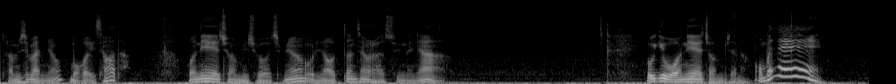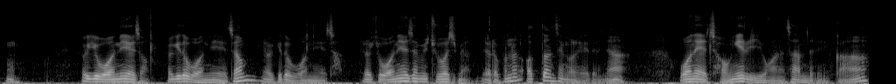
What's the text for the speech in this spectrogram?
잠시만요. 뭐가 이상하다. 원위의 점이 주어지면 우리는 어떤 생각을 할 수 있느냐? 여기 원위의 점이잖아. 어메! 응. 여기 원위의 점, 여기도 원위의 점, 여기도 원위의 점. 이렇게 원위의 점이 주어지면 여러분은 어떤 생각을 해야 되냐? 원의 정의를 이용하는 사람들이니까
